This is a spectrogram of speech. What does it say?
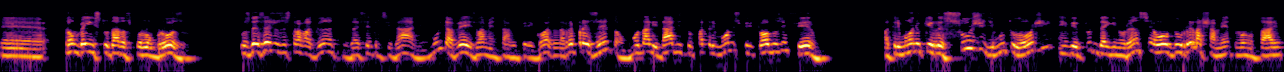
é, tão bem estudadas por Lombroso, os desejos extravagantes, a excentricidade, muita vez lamentável e perigosa, representam modalidades do patrimônio espiritual dos enfermos. Patrimônio que ressurge de muito longe em virtude da ignorância ou do relaxamento voluntário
